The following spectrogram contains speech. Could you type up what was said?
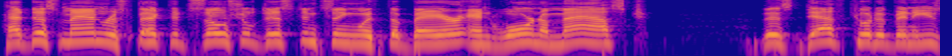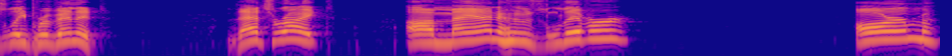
Had this man respected social distancing with the bear and worn a mask, this death could have been easily prevented. That's right. A man whose liver, arm,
